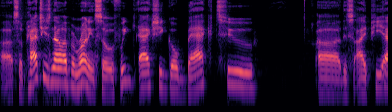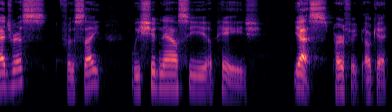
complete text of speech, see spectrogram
Uh, so Apache is now up and running. So if we actually go back to uh, this IP address for the site we should now see a page. Yes perfect. Okay.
